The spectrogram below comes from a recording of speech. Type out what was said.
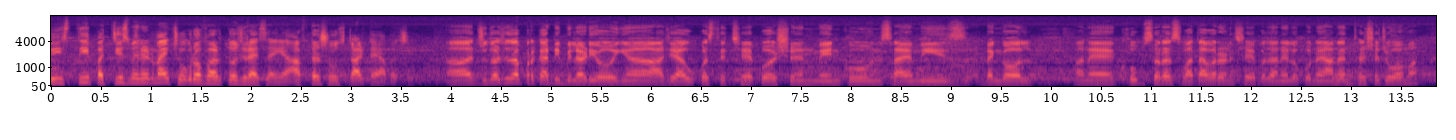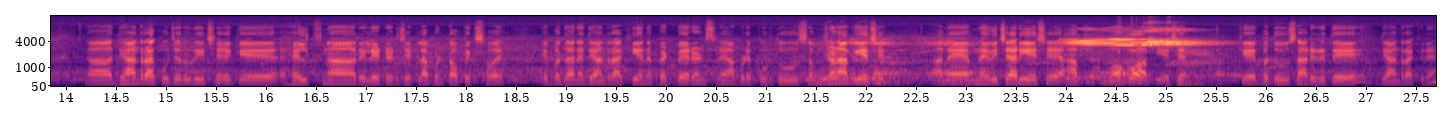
વીસથી પચીસ મિનિટમાં એક છોકરો ફરતો જ રહેશે અહીંયા આફ્ટર શો સ્ટાર્ટ થયા પછી. જુદા જુદા પ્રકારની બિલાડીઓ અહીંયા આજે આ ઉપસ્થિત છે. પર્શિયન મેનકૂન સાયમીઝ બેંગોલ અને ખૂબ સરસ વાતાવરણ છે. બધાને લોકોને આનંદ થશે જોવામાં. ધ્યાન રાખવું જરૂરી છે કે હેલ્થના રિલેટેડ જેટલા પણ ટોપિક્સ હોય એ બધાને ધ્યાન રાખી અને પેટ પેરેન્ટ્સને આપણે પૂરતું સમજણ આપીએ છીએ અને એમને વિચારીએ છીએ, આપ મોકો આપીએ છીએ કે બધું સારી રીતે ધ્યાન રાખીને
